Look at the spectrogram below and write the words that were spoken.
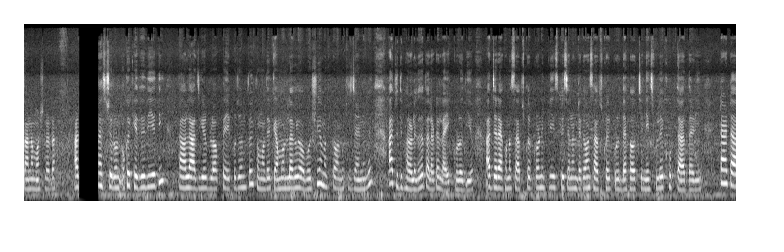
চানা মশলাটা। আর চলুন, ওকে খেতে দিয়ে দিই। তাহলে আজকের ব্লগটা এই পর্যন্তই। তোমাদের কেমন লাগল অবশ্যই আমাকে কমেন্ট বক্সে জানাবে। আর যদি ভালো লাগে তাহলে একটা লাইক করে দিও। আর যারা এখনও সাবস্ক্রাইব করেনি, প্লিজ প্লিজ চ্যানেলটাকে আমার সাবস্ক্রাইব করে দেখা হচ্ছে নেক্সট ব্লগে খুব তাড়াতাড়ি। টাটা!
